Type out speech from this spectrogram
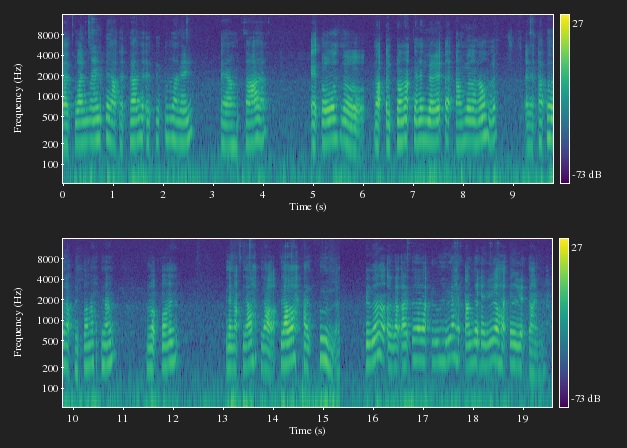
actualmente la Australia existe una ley que ampara que todos los, las được tienen derecho al cambio de nombre. En el caso de las personas trans, lo ponen demasiadas trabas absurdas. ăn bueno, en la parte de las được están detenidas hace 10 años. Hace 10 años el TNT no ordena ninguna cirugía de vacunación de sexo ni otra en el proceso de transición de las personas trans. Por tanto, hay un, hay un stop ăn todo lo que tiene que ver con, con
